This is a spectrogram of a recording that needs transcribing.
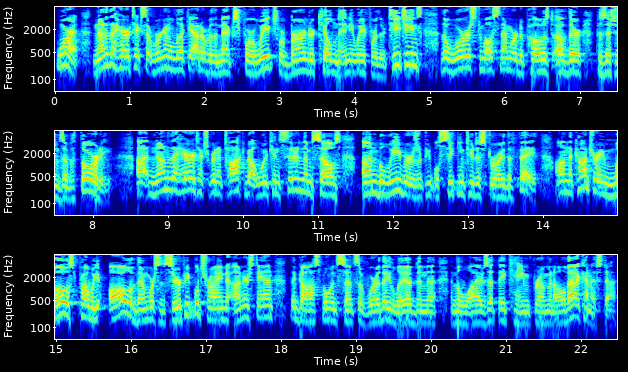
weren't. None of the heretics that we're going to look at over the next four weeks were burned or killed in any way for their teachings. The worst, most of them were deposed of their positions of authority. Uh, none of the heretics we're going to talk about would consider themselves unbelievers or people seeking to destroy the faith. On the contrary, most, probably all of them, were sincere people trying to understand the gospel and sense of where they lived and the, and the lives that they came from and all that kind of stuff.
